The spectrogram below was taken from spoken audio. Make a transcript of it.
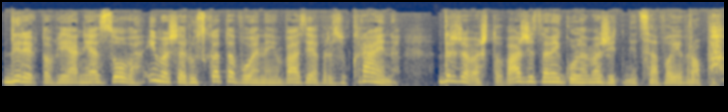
Директно влијание за ова имаше руската воена инвазија врз Украина, држава што важи за најголема житница во Европа.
